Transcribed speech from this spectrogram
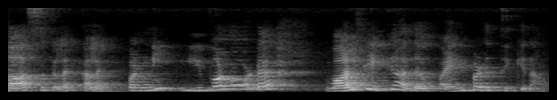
காசுகளை கலெக்ட் பண்ணி இவனோட வாழ்க்கைக்கு அதை பயன்படுத்திக்கிறான்.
